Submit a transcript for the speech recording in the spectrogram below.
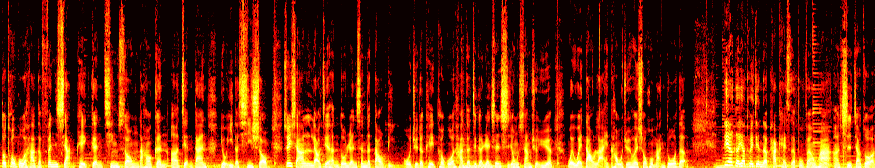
都透过他的分享，可以更轻松，然后更呃简单有益的吸收。所以想要了解很多人生的道理，我觉得可以透过他的这个人生实用商学院娓娓道来，然后我觉得会收获蛮多的。第二个要推荐的 podcast 的部分的话，呃，是叫做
